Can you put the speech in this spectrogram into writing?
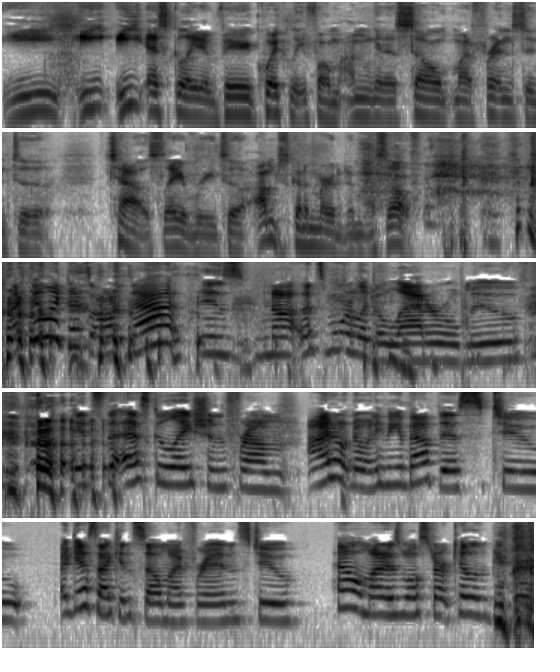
He he he escalated very quickly from I'm gonna sell my friends into child slavery to I'm just gonna murder them myself. I feel like that's on that is not that's more like a lateral move. It's the escalation from I don't know anything about this to I guess I can sell my friends to hell might as well start killing people.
